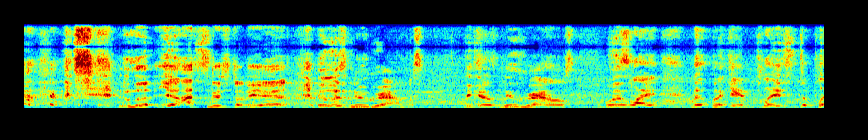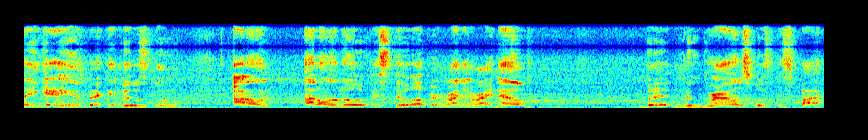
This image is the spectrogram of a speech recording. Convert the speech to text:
look, yeah, I snitched on the ad. It was Newgrounds because Newgrounds was like the fucking place to play games back in middle school. I don't, I don't know if it's still up and running right now, but Newgrounds was the spot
